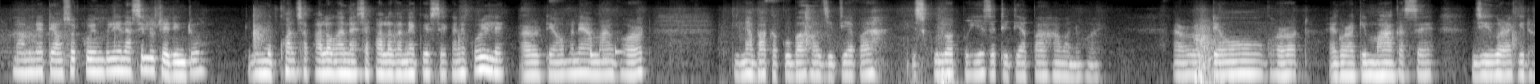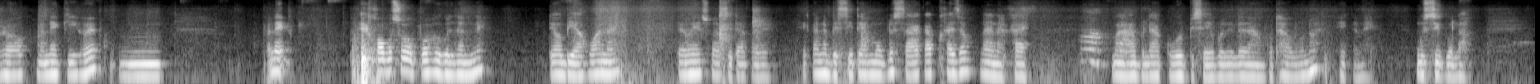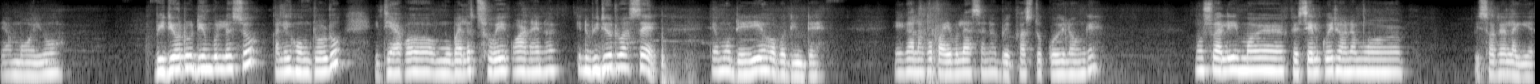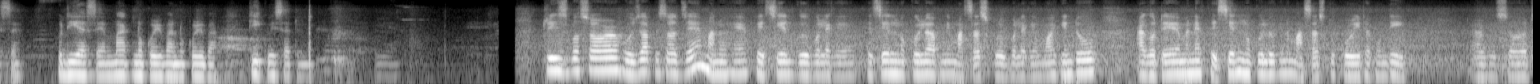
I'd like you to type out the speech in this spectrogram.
মই মানে তেওঁৰ ওচৰত কৰিম বুলি নাছিলোঁ থ্ৰেডিংটো কিন্তু মুখখন চাফা লগা নাই চাফা লগা নাই কৈছে। সেইকাৰণে কৰিলে। আৰু তেওঁ মানে আমাৰ ঘৰত দিনা বা কাকোবা হয় যেতিয়াৰ পৰা স্কুলত পঢ়ি আছে তেতিয়াৰ পৰা অহা মানুহ হয়। আৰু তেওঁ ঘৰত এগৰাকী মাক আছে যিগৰাকী ধৰক মানে কি হয় মানে এশ বছৰ ওপৰ হৈ গ'ল জানেনে? তেওঁ বিয়া হোৱা নাই তেওঁৱে চোৱা চিতা কৰে। সেইকাৰণে বেছি টাইম মই বোলো চাহ একাপ খাই যাওঁ নাই নাখায়। মা বোলে আকৌ বিচাৰিব দিলে ডাঙৰ কথা হ'ব নহয় সেইকাৰণে গুচি গ'লা এতিয়া ময়ো ভিডিঅ'টো দিম বুলি লৈছোঁ কালি হোম টুৰটো এতিয়া আকৌ মোবাইলত শ্ব'ৱেই কৰা নাই নহয় কিন্তু ভিডিঅ'টো আছে। এতিয়া মোৰ দেৰিয়ে হ'ব দিওঁতে। এইগাল আকৌ পাৰিবলৈ আছে নহয় ব্ৰেকফাষ্টটো কৰি লওঁগৈ। মোৰ ছোৱালী মই ফেচিয়েল কৰি থাকোঁতে মোৰ পিছতে লাগি আছে সুধি আছে মাক নকৰিবা নকৰিবা কি কৈছা তুমি? ত্ৰিছ বছৰ হৈ যোৱাৰ পিছত যে মানুহে ফেচিয়েল কৰিব লাগে ফেচিয়েল নকৰিলেও আপুনি মাছাজ কৰিব লাগে। মই কিন্তু আগতে মানে ফেচিয়েল নকৰিলেও কিন্তু মাছাজটো কৰি থাকোঁ দেই। তাৰপিছত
